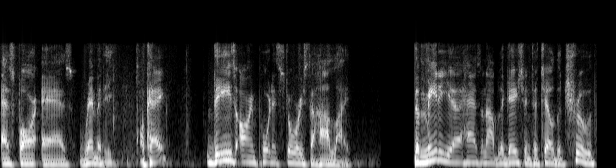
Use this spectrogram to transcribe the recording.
as far as remedy. Okay? These are important stories to highlight. The media has an obligation to tell the truth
